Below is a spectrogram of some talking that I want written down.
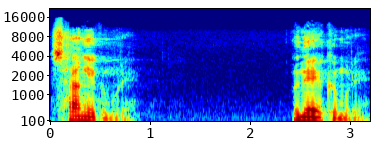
사랑의 그물에, 은혜의 그물에,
